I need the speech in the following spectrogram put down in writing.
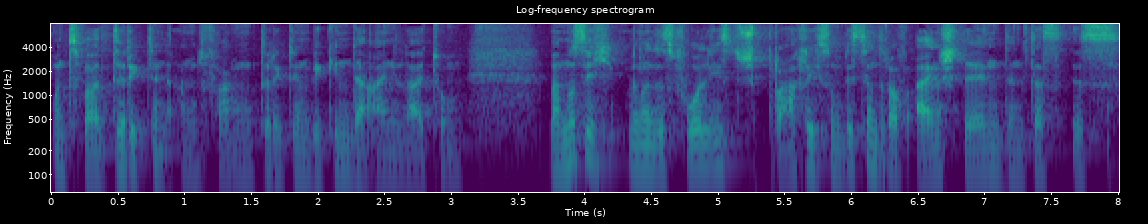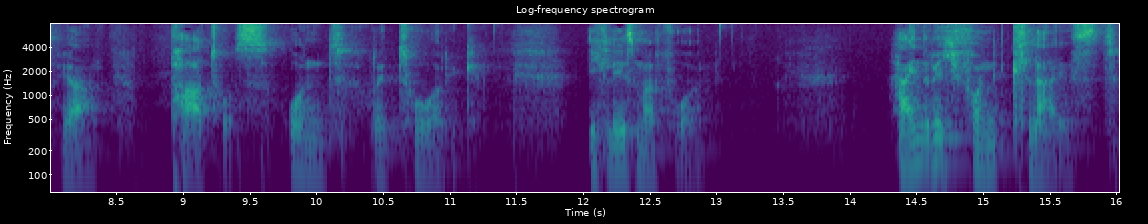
Und zwar direkt den Anfang, direkt den Beginn der Einleitung. Man muss sich, wenn man das vorliest, sprachlich so ein bisschen darauf einstellen, denn das ist ja Pathos und Rhetorik. Ich lese mal vor. Heinrich von Kleist,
